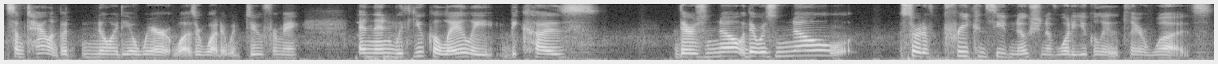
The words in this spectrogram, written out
some talent, but no idea where it was or what it would do for me. And then with ukulele, because there's no, there was no sort of preconceived notion of what a ukulele player was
